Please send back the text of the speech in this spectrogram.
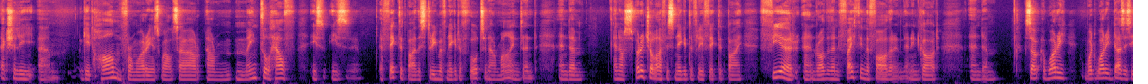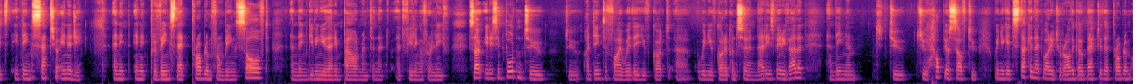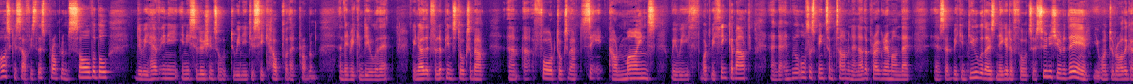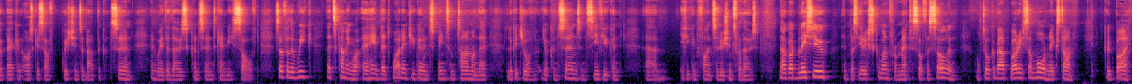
actually um, get harm from worry as well. So our our mental health is is affected by the stream of negative thoughts in our mind and and um, and our spiritual life is negatively affected by fear and rather than faith in the Father and, and in God. And um, so worry, what worry does is it, it then saps your energy and it and it prevents that problem from being solved and then giving you that empowerment and that, that feeling of relief. So it is important to to identify whether you've got uh, when you've got a concern that is very valid, and then um, to to help yourself to, when you get stuck in that worry, to rather go back to that problem. Ask yourself, is this problem solvable? Do we have any, any solutions or do we need to seek help for that problem? And then we can deal with that. We know that Philippians talks about, um, uh, 4 talks about our minds, where we what we think about, and, uh, and we'll also spend some time in another program on that so that we can deal with those negative thoughts. As soon as you're there, you want to rather go back and ask yourself questions about the concern and whether those concerns can be solved. So for the week that's coming ahead, that why don't you go and spend some time on that? Look at your your concerns and see if you can um, if you can find solutions for those. Now, God bless you. It was Erik Skuman from Matters of the Soul, and we'll talk about worry some more next time. Goodbye.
